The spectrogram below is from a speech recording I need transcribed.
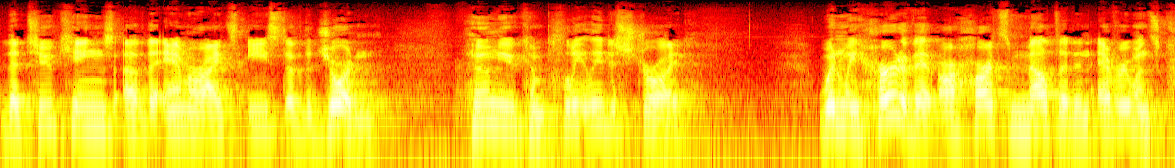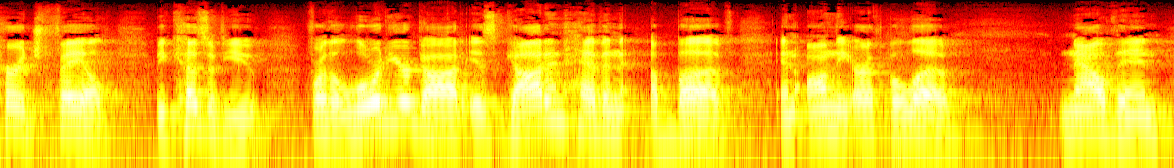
the two kings of the Amorites east of the Jordan whom you completely destroyed. When we heard of it, our hearts melted and everyone's courage failed because of you. For the Lord your God is God in heaven above and on the earth below. Now then,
